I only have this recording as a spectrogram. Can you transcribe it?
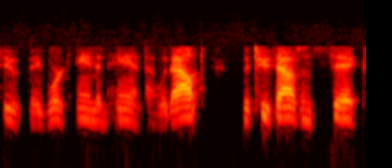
two. They work hand in hand. Without the 2006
